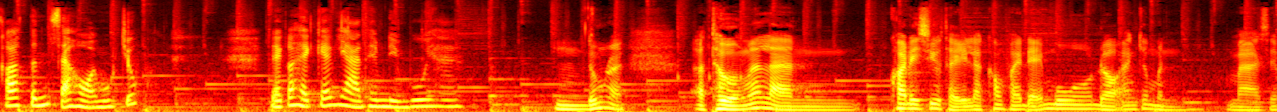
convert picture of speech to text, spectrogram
có tính xã hội một chút. Để có thể kéo dài thêm niềm vui ha. Ừ, đúng rồi. À, thường đó là khoa đi siêu thị là không phải để mua đồ ăn cho mình mà sẽ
